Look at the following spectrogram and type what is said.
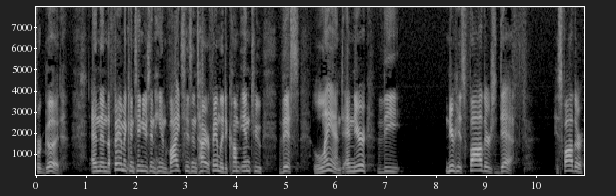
for good. And then the famine continues, and he invites his entire family to come into this land. And near, the, near his father's death, his father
